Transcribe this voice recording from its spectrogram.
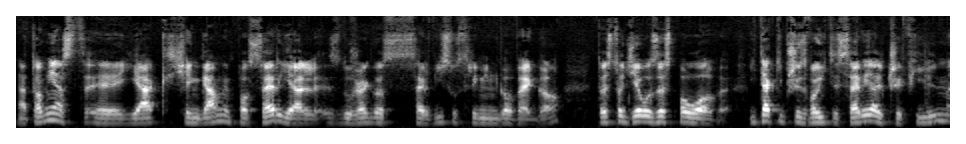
Natomiast y, jak sięgamy po serial z dużego serwisu streamingowego, to jest to dzieło zespołowe. I taki przyzwoity serial czy film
